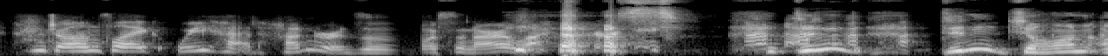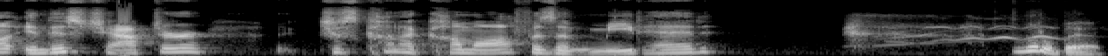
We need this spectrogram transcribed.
Jon's like, we had hundreds of books in our library. Yes. didn't didn't Jon uh, in this chapter just kind of come off as a meathead? A little bit.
